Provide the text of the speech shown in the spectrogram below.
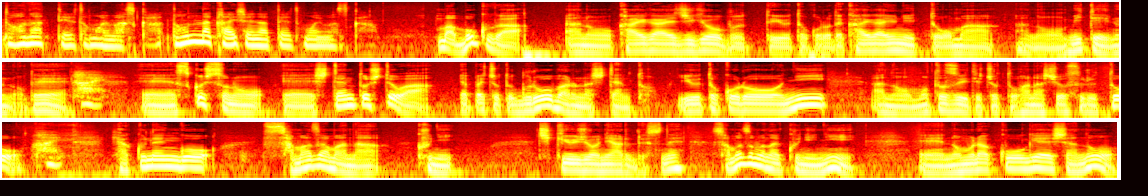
どうなっていると思いますか？どんな会社になっていると思いますか？まあ、僕があの海外事業部っていうところで海外ユニットをまああの見ているので、はい。えー少しその、えー視点としてはやっぱりちょっとグローバルな視点というところにあの基づいてちょっとお話をするとはい。100年後さまざまな国地球上にあるですねさまざまな国に、えー野村工芸社の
